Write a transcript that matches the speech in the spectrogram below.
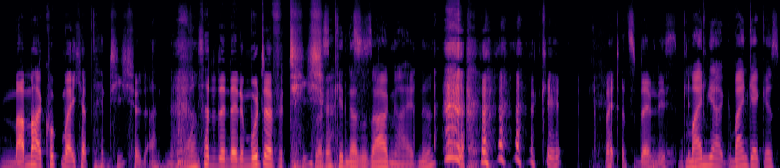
Mama, guck mal, ich habe dein T-Shirt an. Naja, Was hatte denn deine Mutter für was T-Shirts? Kinder so sagen halt, ne? okay. Weiter zu deinem nächsten. Gag. Mein, mein Gag ist,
